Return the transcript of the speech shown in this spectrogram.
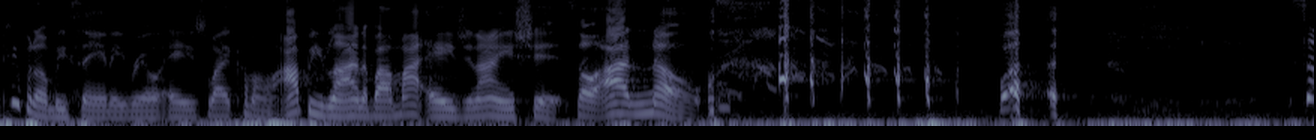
people don't be saying their real age. Like, come on, I be lying about my age and I ain't shit. So I know. but so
